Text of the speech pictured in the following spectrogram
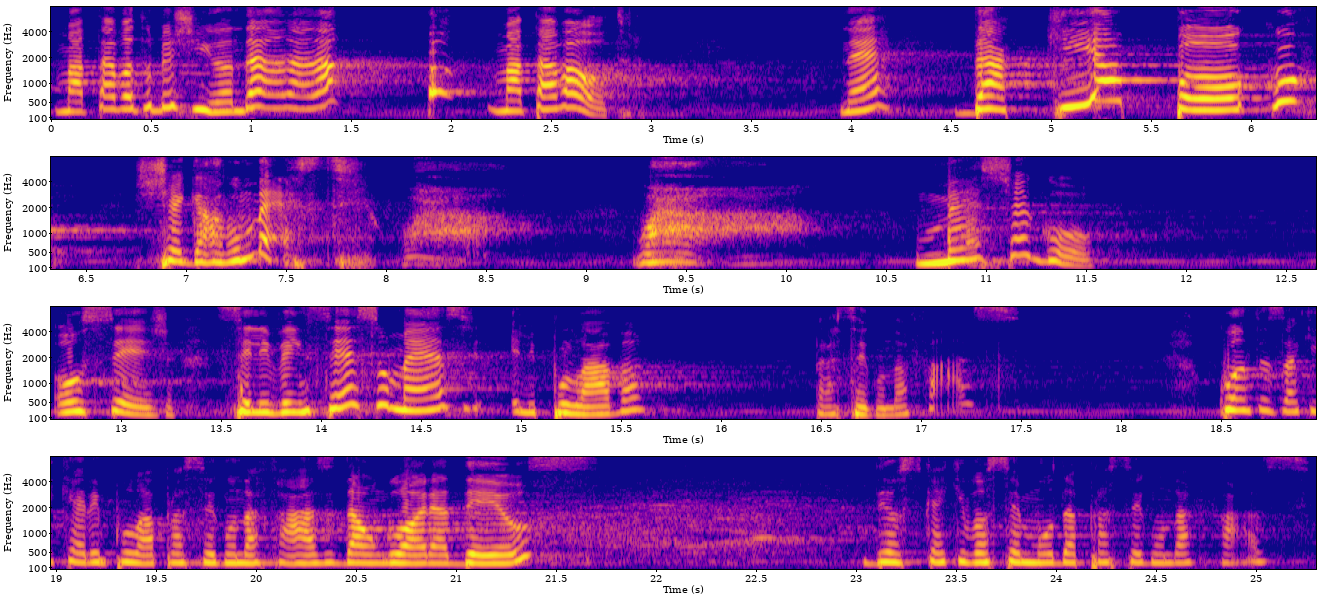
Matava outro bichinho. Andava, andava. Pum! Matava outro. Né? Daqui a pouco, chegava o mestre. Uau! Uau! O mestre chegou. Ou seja, se ele vencesse o mestre, ele pulava para a segunda fase. Quantas aqui querem pular para a segunda fase? Dá um glória a Deus. Deus quer que você muda para a segunda fase.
